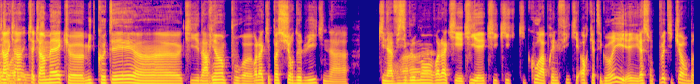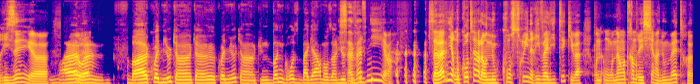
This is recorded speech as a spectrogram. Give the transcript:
qu'un ouais. mec, heu, mis de côté, heu, qui n'a rien pour, heu, voilà, qui est pas sûr de lui, qui n'a qui n'a visiblement voilà, qui est qui est qui qui qui court après une fille qui est hors catégorie et il a son petit cœur brisé, Ouais, ouais, bah, quoi de mieux qu'un qu'un quoi de mieux qu'un qu'une bonne grosse bagarre dans un lieu Ça va venir, ça va venir. Au contraire, là, on nous construit une rivalité qui va on on est en train de réussir à nous mettre, heu,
